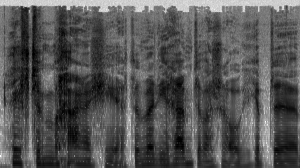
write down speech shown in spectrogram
heeft hem gearrangeerd. En maar die ruimte was er ook. Ik heb de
